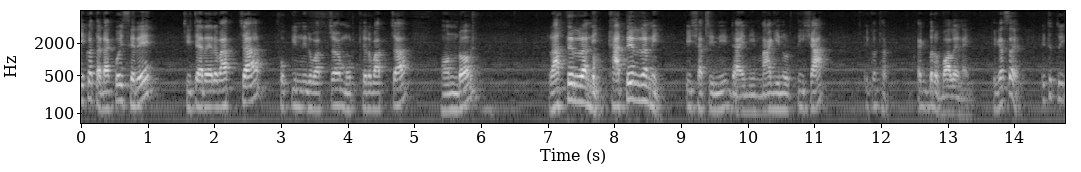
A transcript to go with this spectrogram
এই কথাটা কইছে রে? চিটারের বাচ্চা, ফকিন্নির বাচ্চা, মূর্খের বাচ্চা হন্ড রাতের রানী, খাটের রানী পিসাচিনি ডাইনি, মাগিনোর তিসা এই কথা একবারও বলে নাই, ঠিক আছে? এটা তুই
